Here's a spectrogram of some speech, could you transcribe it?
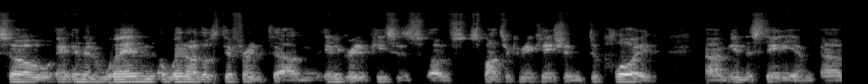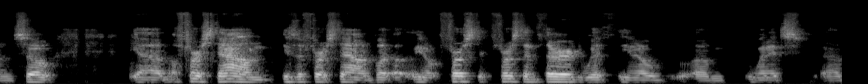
So, and, and, then when when are those different um, integrated pieces of sponsor communication deployed um, in the stadium? Um, so, um, a first down is a first down, but uh, you know, first first and third with you know um, when it's uh,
